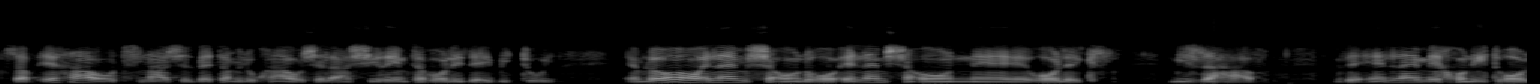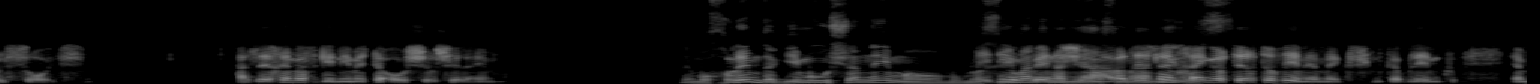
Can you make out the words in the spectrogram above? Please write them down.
עכשיו, איך העוצמה של בית המלוכה או של העשירים תבוא לידי ביטוי? הם לא, אין להם שעון, אין להם שעון אה, רולקס מזהב ואין להם מכונית רולס רויס. אז איך הם מפגינים את העושר שלהם? הם אוכלים דגים מעושנים או מומלכים, אני מניח, מהנילוס. בדיוק, בין השאר, אז יש להם חיים יותר טובים, הם מקבלים, הם,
